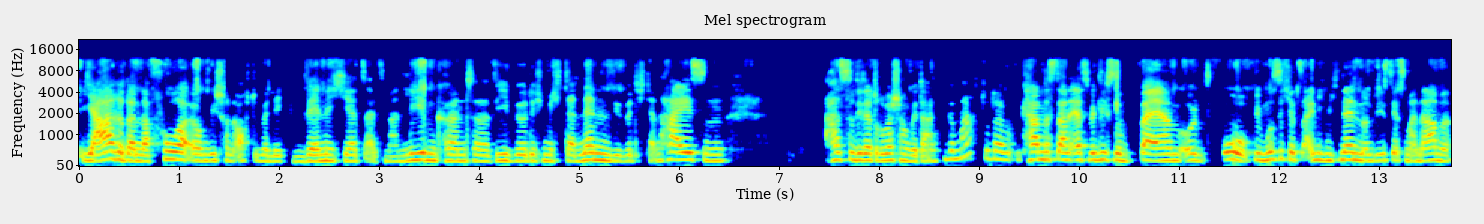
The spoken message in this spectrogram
Jahre dann davor irgendwie schon oft überlegt, wenn ich jetzt als Mann leben könnte, wie würde ich mich dann nennen, wie würde ich dann heißen? Hast du dir darüber schon Gedanken gemacht oder kam das dann erst wirklich so Bam und oh, wie muss ich jetzt eigentlich mich nennen und wie ist jetzt mein Name?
